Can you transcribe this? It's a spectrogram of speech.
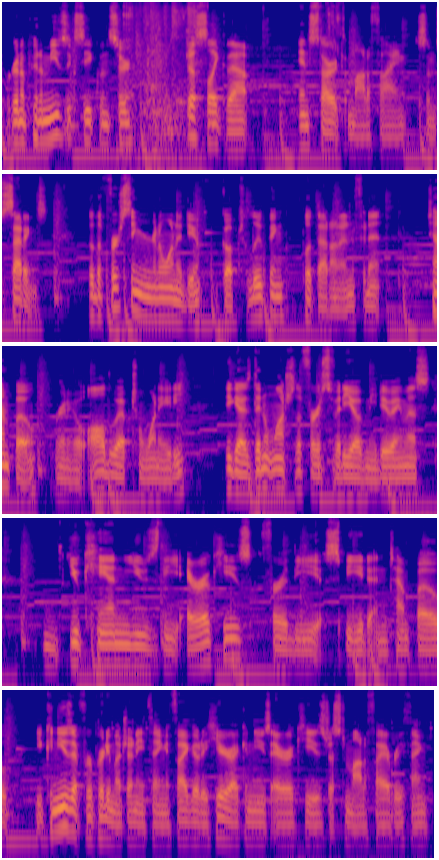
we're going to put a music sequencer, just like that, and start modifying some settings. So the first thing you're going to want to do, go up to looping, put that on infinite. Tempo, we're going to go all the way up to 180. If you guys didn't watch the first video of me doing this, you can use the arrow keys for the speed and tempo. You can use it for pretty much anything. If I go to here, I can use arrow keys just to modify everything.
